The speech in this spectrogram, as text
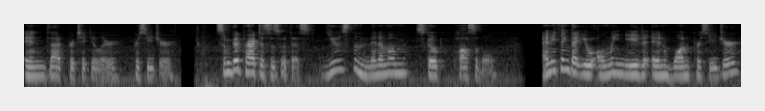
in that particular procedure. Some good practices with this. Use the minimum scope possible. Anything that you only need in one procedure,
